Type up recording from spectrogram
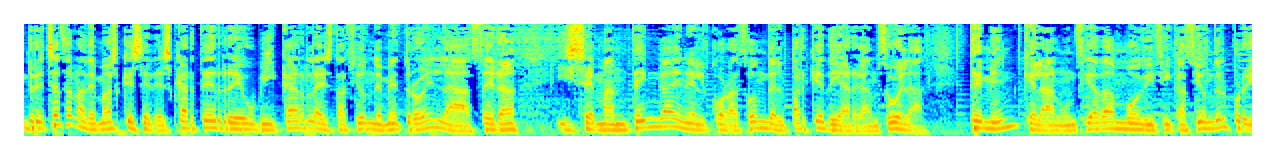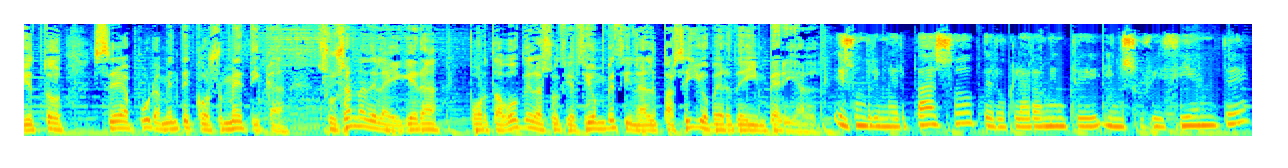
Rechazan además que se descarte reubicar la estación de metro en la acera y se mantenga en el corazón del parque de Arganzuela. Temen que la anunciada modificación del proyecto sea puramente cosmética. Susana de la Higuera, portavoz de la Asociación Vecinal Pasillo Verde Imperial. Es un primer paso, pero claramente insuficiente,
